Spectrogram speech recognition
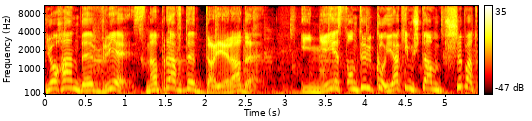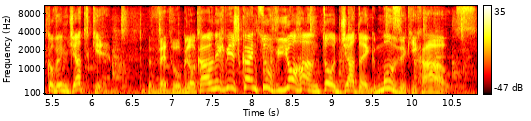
Johan de Vries naprawdę daje radę. I nie jest on tylko jakimś tam przypadkowym dziadkiem. Według lokalnych mieszkańców Johan to dziadek muzyki house.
